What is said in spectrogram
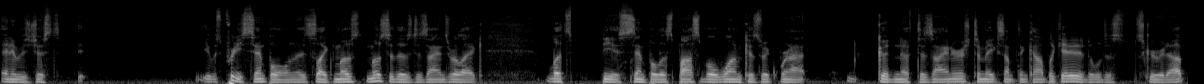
and it was just it, it was pretty simple and it's like most most of those designs were like let's be as simple as possible one cuz like we're not good enough designers to make something complicated it'll just screw it up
